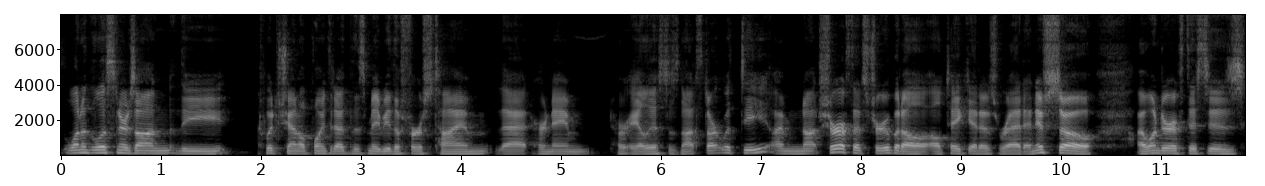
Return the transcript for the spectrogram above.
one of the listeners on the Twitch channel pointed out this may be the first time that her name her alias does not start with D. I'm not sure if that's true, but I'll I'll take it as read. And if so, I wonder if this is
